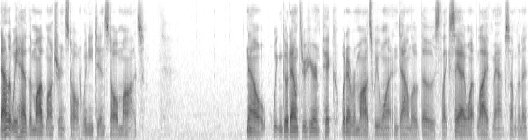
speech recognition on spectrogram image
Now that we have the mod launcher installed we need to install mods. Now we can go down through here and pick whatever mods we want and download those. Like say I want live map, so I'm going to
